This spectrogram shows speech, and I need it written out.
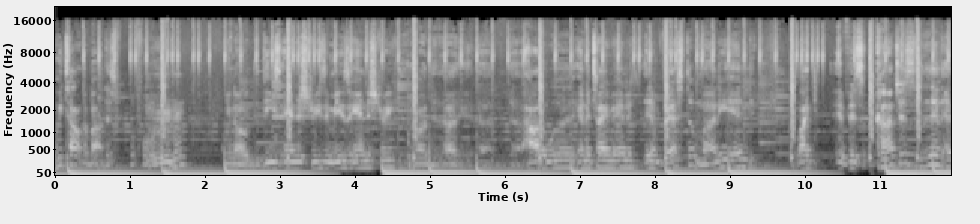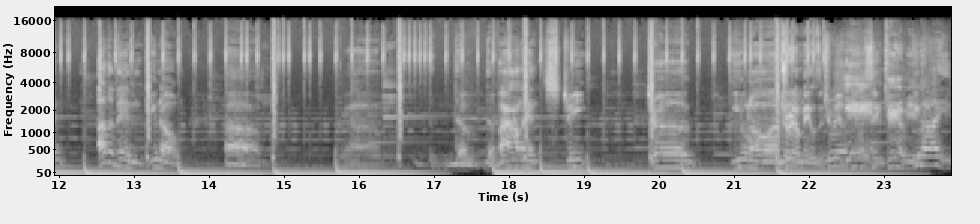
We talked about this before. You know, these industries, the music industry, or the, uh, uh, the Hollywood entertainment, industry, invest the money in, like, if it's conscious, then, and other than, you know, um uh, the the violent street drug, you know, I Drill mean, music. drill Yeah, music, drill music. You know, it,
